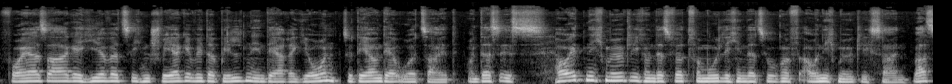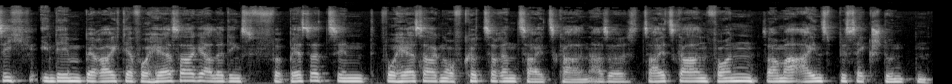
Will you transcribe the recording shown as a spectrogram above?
Vorhersage, hier wird sich ein Schwergewitter bilden in der Region zu der und der Uhrzeit. Und das ist heute nicht möglich und das wird vermutlich in der Zukunft auch nicht möglich sein. Was sich in dem Bereich der Vorhersage allerdings verbessert, sind Vorhersagen auf kürzeren Zeitskalen, also Zeitskalen von, sagen wir mal, 1 bis 6 Stunden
